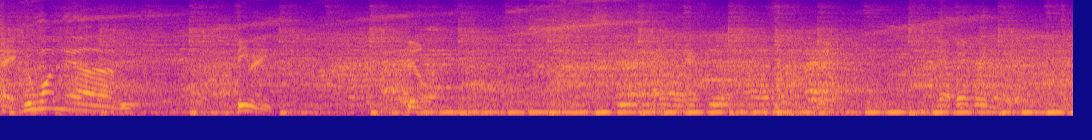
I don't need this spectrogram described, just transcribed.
Hey, who won the uh, B main? Bill. Yeah.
